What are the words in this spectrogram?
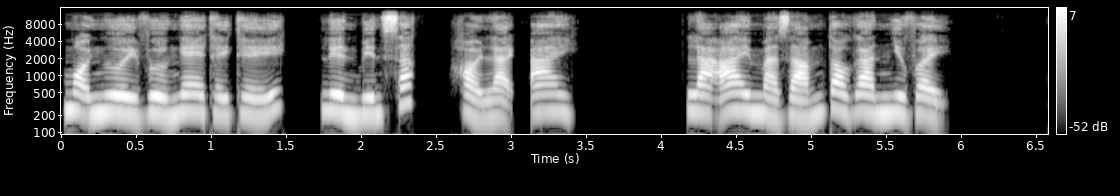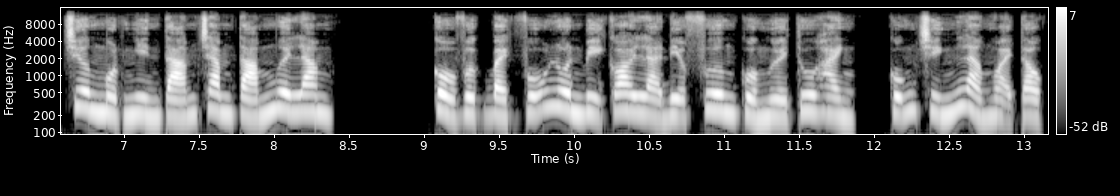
Mọi người vừa nghe thấy thế, liền biến sắc, hỏi lại ai? Là ai mà dám to gan như vậy? chương 1885 Cổ vực Bạch Vũ luôn bị coi là địa phương của người tu hành, cũng chính là ngoại tộc.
